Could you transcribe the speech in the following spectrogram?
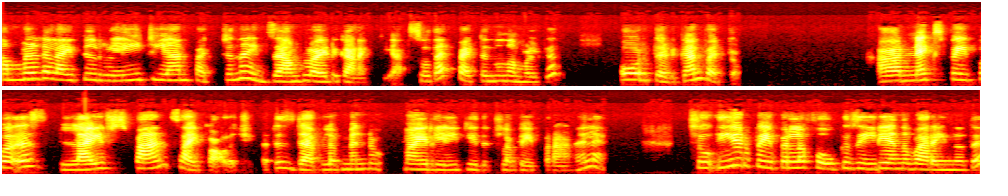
നമ്മളുടെ ലൈഫിൽ റിലേറ്റ് ചെയ്യാൻ പറ്റുന്ന എക്സാമ്പിളുമായിട്ട് കണക്ട് ചെയ്യാം. സോ ദാറ്റ് പെട്ടെന്ന് നമ്മൾക്ക് ഓർത്തെടുക്കാൻ പറ്റും. Our next paper is life span psychology that is ഡെവലപ്മെന്റുമായി റിലേറ്റ് ചെയ്തിട്ടുള്ള പേപ്പർ ആണ് അല്ലെ? സോ ഈ ഒരു പേപ്പറിലെ ഫോക്കസ് ഏരിയ എന്ന് പറയുന്നത്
